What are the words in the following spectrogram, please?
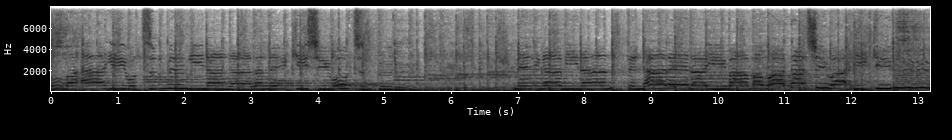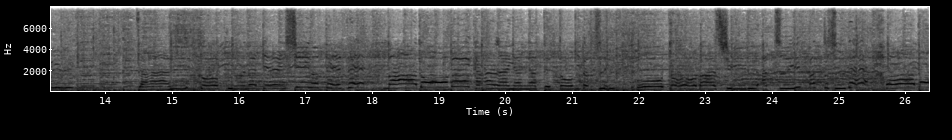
は愛を紡ぎながら歴史を作る。女神なんてなれないまま私は生きる。残酷な天使の手で窓辺からやがて飛び立つ。ほとばしる熱いパットスで思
